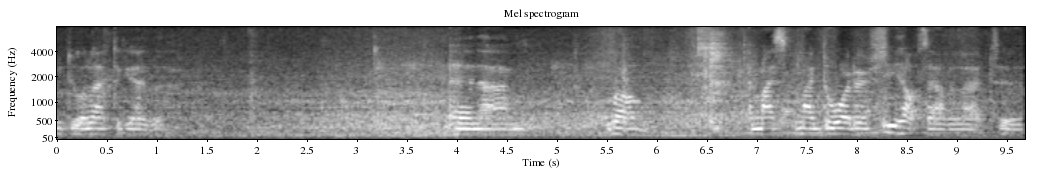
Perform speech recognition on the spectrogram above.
We do a lot together. Um, well, and my, my daughter, she helps out a lot too.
